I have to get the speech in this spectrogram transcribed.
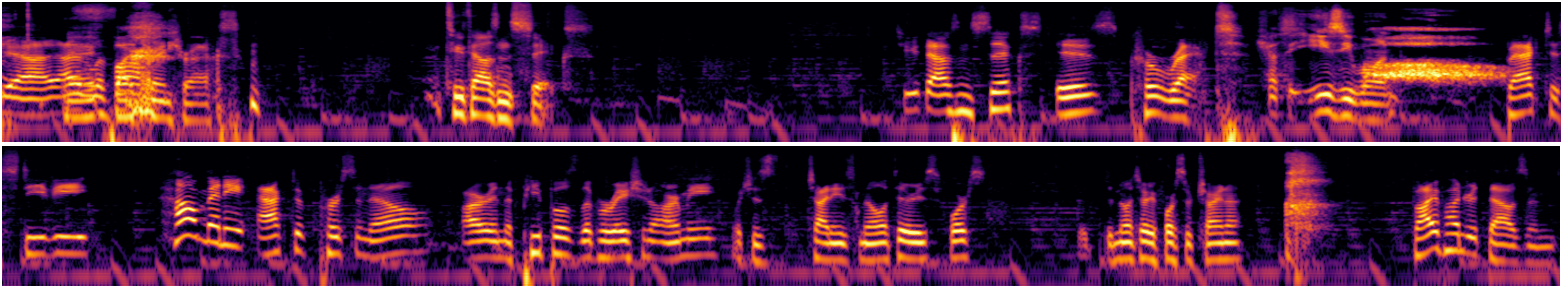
Yeah, I Yeah, live by train tracks. 2006. 2006 is correct. Got the easy one. Back to Stevie. How many active personnel are in the People's Liberation Army, which is Chinese military's force? The military force of China? 500,000,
